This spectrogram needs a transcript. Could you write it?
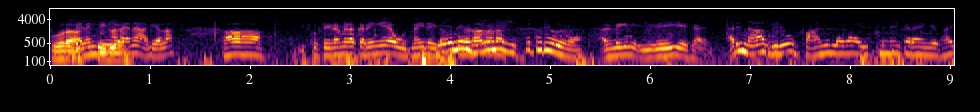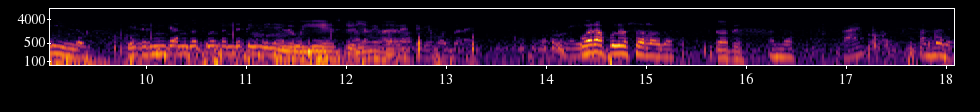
पूरा बैलेंसिंग वाला है ना आगे वाला? हाँ हाँ। इसको टेढ़ा मेढ़ा करेंगे या उतना ही रहेगा? नहीं ये नहीं इस पे थोड़ी होगा। अरे लेकिन यही है शायद। अरे ना गुरु पानी लगा इसमें नहीं कराएँगे भाई इन लोग। ये रनिंग कराने के बाद तुरंत अंदर कहीं ले जाएँगे देखो ये है स्टेडियम है स्टेडियम बहुत बड़ा है। और आप पुलिस वाला उधर। कहाँ पे? अंदर। कहाँ है? अंदर है।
